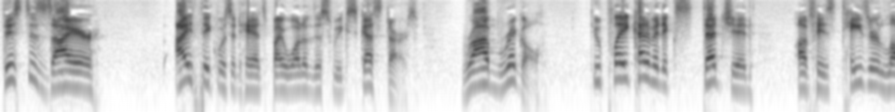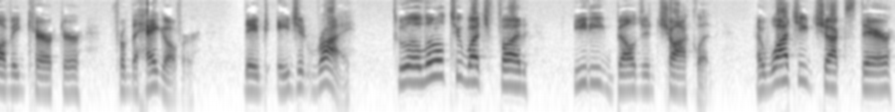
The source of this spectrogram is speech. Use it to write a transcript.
this desire, I think, was enhanced by one of this week's guest stars, Rob Riggle, who played kind of an extension of his taser loving character from The Hangover named Agent Rye, to a little too much fun eating Belgian chocolate and watching Chuck stare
